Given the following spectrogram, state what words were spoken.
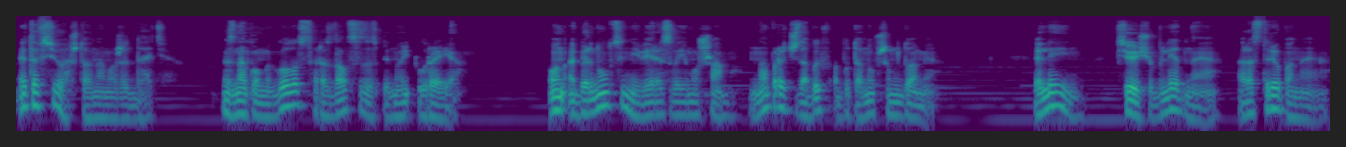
Это все, что она может дать. Знакомый голос раздался за спиной у Рея. Он обернулся, не веря своим ушам, напрочь забыв об утонувшем доме. Элейн, все еще бледная, растрепанная,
